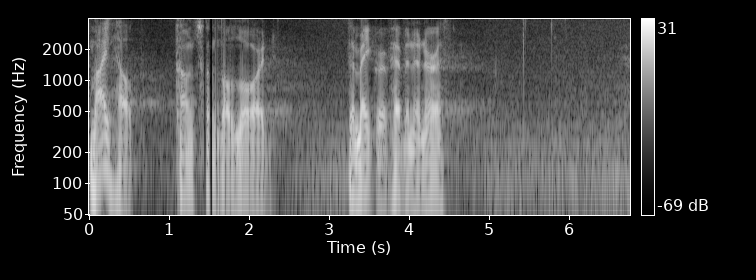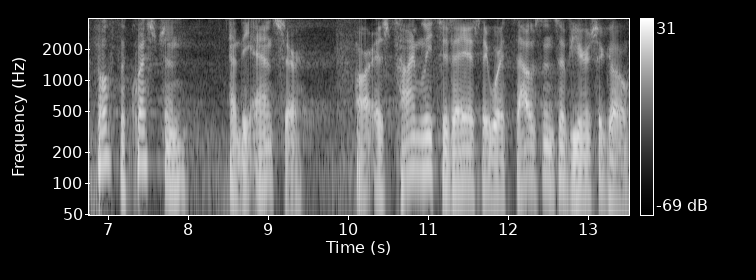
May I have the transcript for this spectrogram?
My help comes from the Lord, the maker of heaven and earth. Both the question and the answer are as timely today as they were thousands of years ago.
